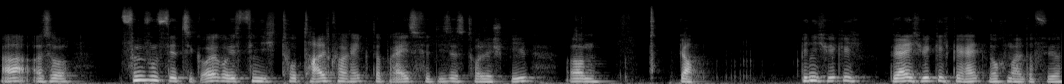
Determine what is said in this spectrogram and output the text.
Ja, also 45 Euro ist, finde ich, total korrekter Preis für dieses tolle Spiel. Ähm, ja, bin ich wirklich, wäre ich wirklich bereit, nochmal dafür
